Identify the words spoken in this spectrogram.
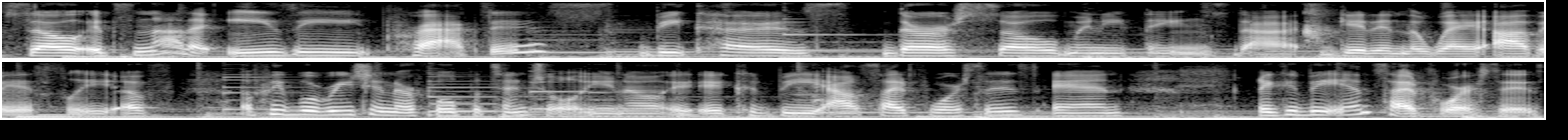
So it's not an easy practice because there are so many things that get in the way, obviously, of of people reaching their full potential. You know, it, it could be outside forces and it could be inside forces.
